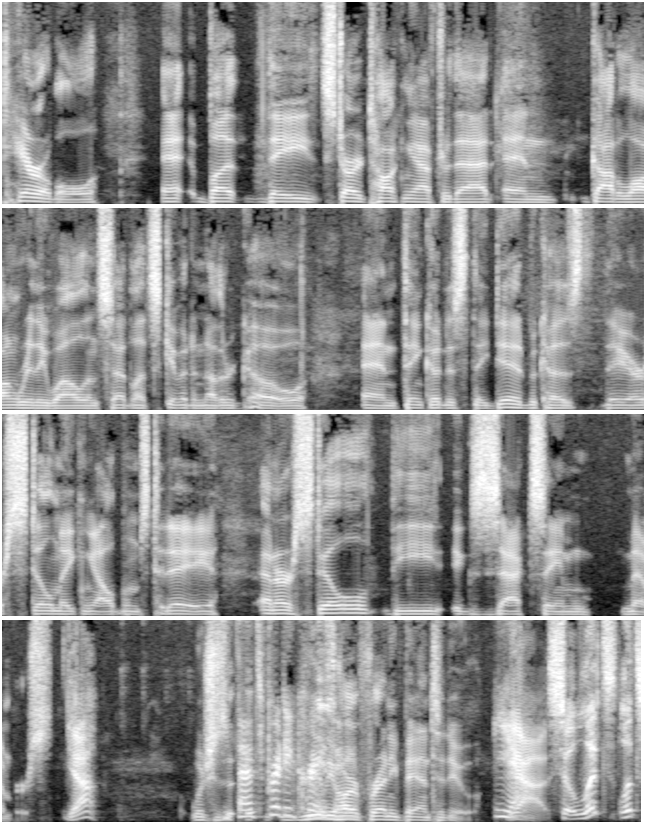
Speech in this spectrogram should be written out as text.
terrible. Eh, but they started talking after that and got along really well and said, "Let's give it another go." And thank goodness they did because they are still making albums today and are still the exact same members. Yeah. Which is that's pretty really crazy. hard for any band to do. Yeah. yeah. So let's let's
